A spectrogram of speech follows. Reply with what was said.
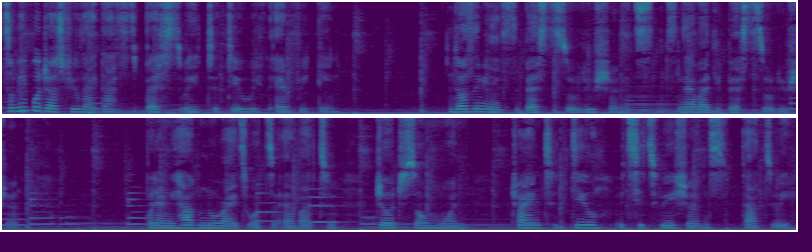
some people just feel like that's the best way to deal with everything. It doesn't mean it's the best solution. It's it's never the best solution. but then we have no rights whatsoever to judge someone trying to deal with situations that way.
